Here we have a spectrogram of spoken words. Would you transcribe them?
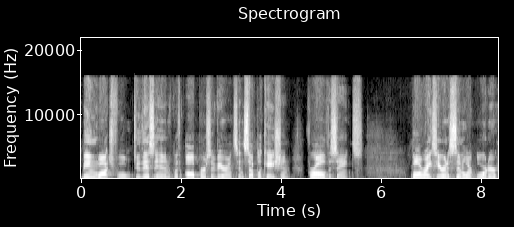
being watchful to this end with all perseverance and supplication for all the saints. Paul writes here in a similar order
